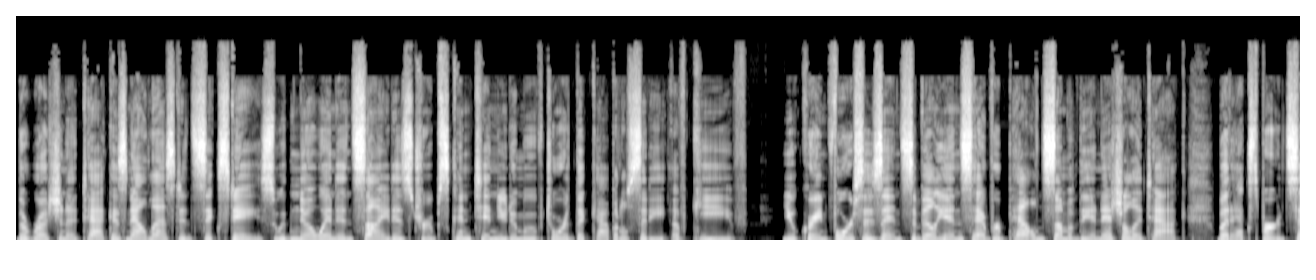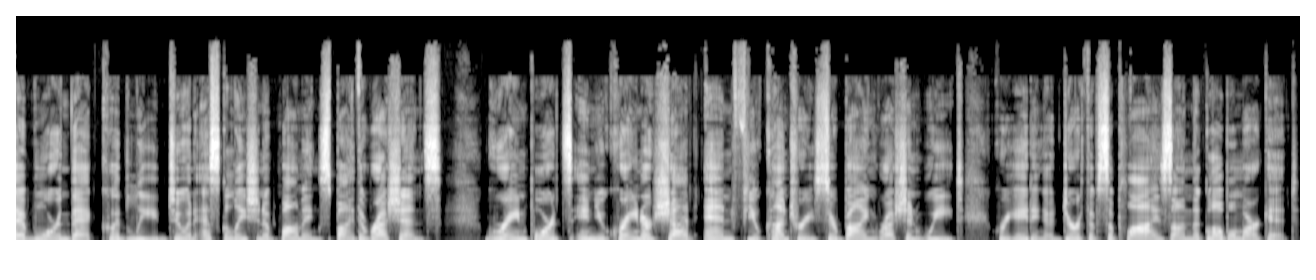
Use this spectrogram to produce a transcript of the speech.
The Russian attack has now lasted six days, with no end in sight as troops continue to move toward the capital city of Kiev. Ukraine forces and civilians have repelled some of the initial attack, but experts have warned that could lead to an escalation of bombings by the Russians. Grain ports in Ukraine are shut, and few countries are buying Russian wheat, creating a dearth of supplies on the global market.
